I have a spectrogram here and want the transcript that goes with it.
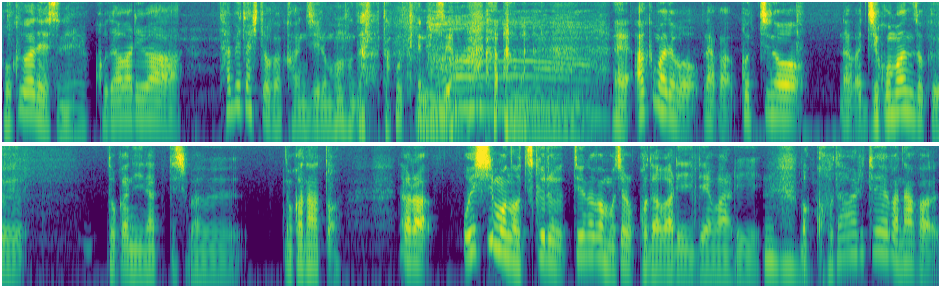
僕はですねこだわりは食べた人が感じるものだなと思ってるんですよ。えあくまでもなんかこっちのなんか自己満足とかになってしまうのかなと。だから美味しいものを作るっていうのがもちろんこだわりではあり、まあ、こだわりといえばなんか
